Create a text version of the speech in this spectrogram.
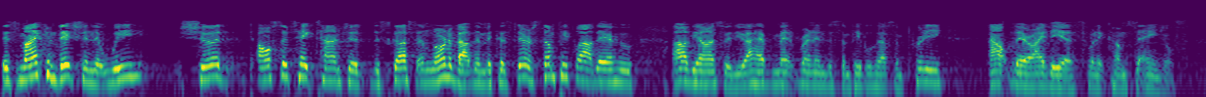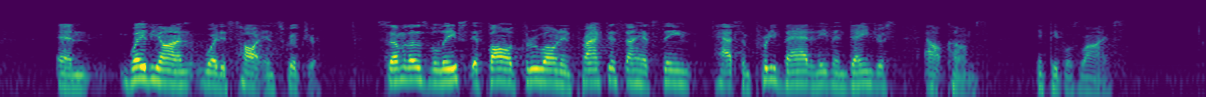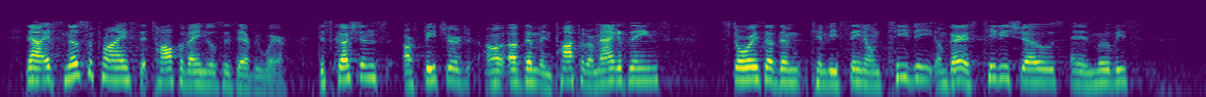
It's my conviction that we should also take time to discuss and learn about them because there are some people out there who, I'll be honest with you, I have met, run into some people who have some pretty out there ideas when it comes to angels. and way beyond what is taught in Scripture. Some of those beliefs, if followed through on in practice, I have seen have some pretty bad and even dangerous outcomes in people's lives. Now, it's no surprise that talk of angels is everywhere. Discussions are featured uh, of them in popular magazines. Stories of them can be seen on TV, on various TV shows and in movies.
